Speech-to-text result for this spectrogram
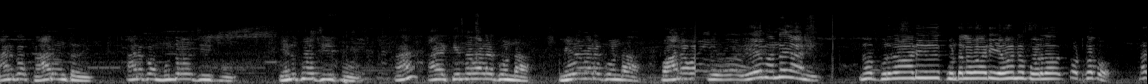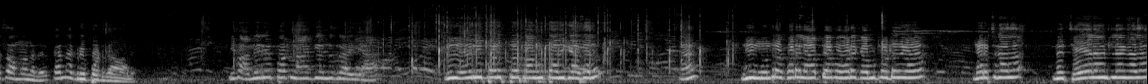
ఆయనకో కారు ఉంటుంది. ఆయనకో ముందులో జీపు. వెనుకో జీపు ఆయన కింద పడకుండా మీద పడకుండా వాన ఏమన్నా కానీ నువ్వు బురదవాడి కుంటలవాడి ఏమన్నా బురద కొట్టుకోపో. నాకు సంబంధం లేదు కానీ నాకు రిపోర్ట్ కావాలి. ఇవి అన్ని రిపోర్ట్ నాకెందుకు అయ్యా? నువ్వు ఏ రిపోర్ట్ ఇస్తావు ప్రభుత్వానికి అసలు? నీ ముందర కూడా ల్యాప్టాప్ కూడా కంప్యూటర్ ఉంటుంది కదా? నడుచు కదా? నేను చేయాలంటలేం కదా?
